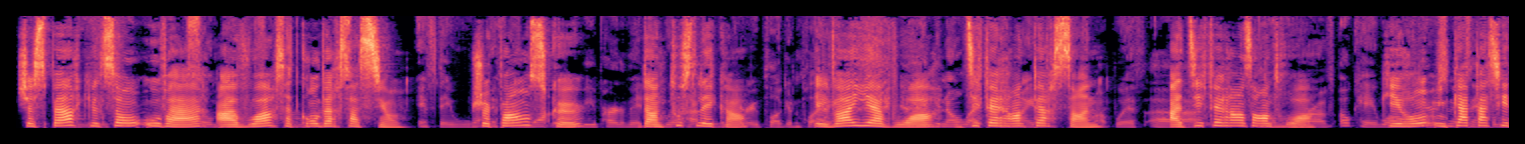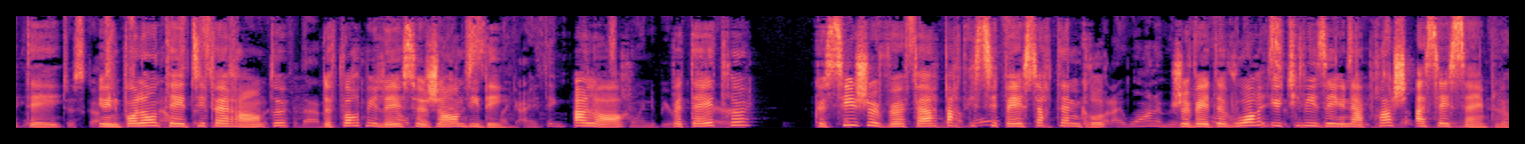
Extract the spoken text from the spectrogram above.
J'espère qu'ils sont ouverts à avoir cette conversation. Je pense que, dans tous les cas, il va y avoir différentes personnes à différents endroits qui auront une capacité et une volonté différente de formuler ce genre d'idées. Alors, peut-être que si je veux faire participer certains groupes, je vais devoir utiliser une approche assez simple.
